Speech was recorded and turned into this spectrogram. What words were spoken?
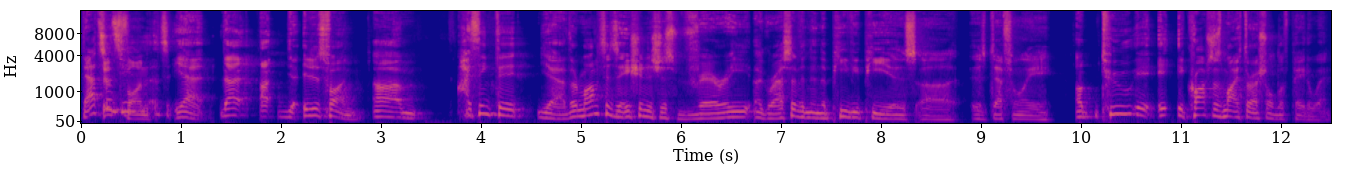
That's It's fun. That's, yeah, that uh, it is fun. Um, I think that yeah, their monetization is just very aggressive, and then the PvP is uh, is definitely to it, it, it crosses my threshold of pay to win.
